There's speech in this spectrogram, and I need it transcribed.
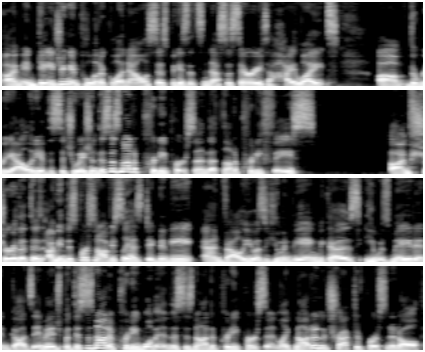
I'm engaging in political analysis because it's necessary to highlight um, the reality of the situation. This is not a pretty person. That's not a pretty face. I'm sure that this, I mean, this person obviously has dignity and value as a human being because he was made in God's image, but this is not a pretty woman. This is not a pretty person, like not an attractive person at all.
